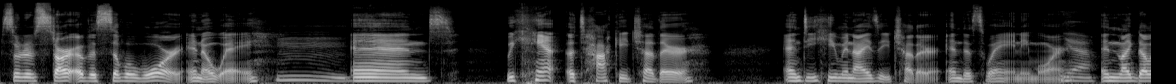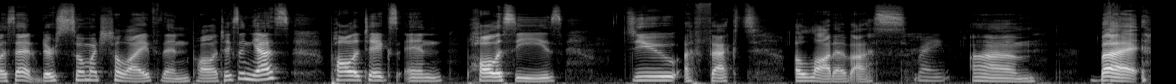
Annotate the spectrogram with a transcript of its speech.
sort of start of a civil war in a way. Mm. And we can't attack each other and dehumanize each other in this way anymore. Yeah. And like Della said, there's so much to life than politics. And yes, politics and policies do affect a lot of us. right. Um, but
